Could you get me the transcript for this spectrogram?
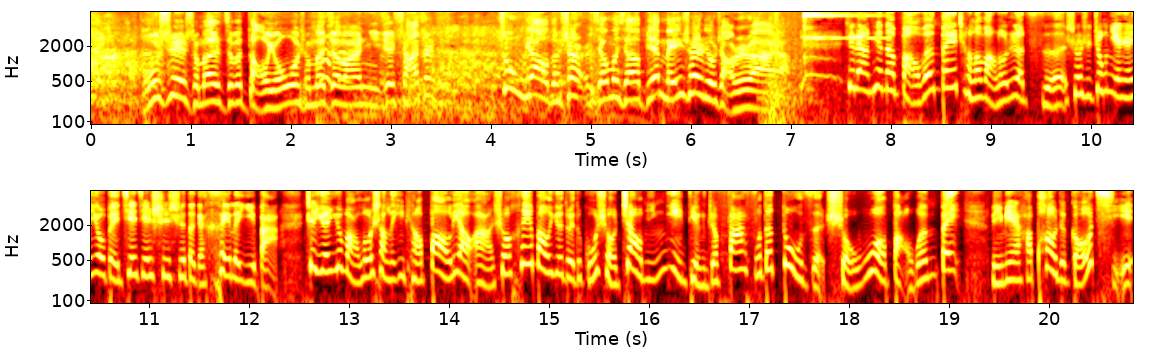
不是什么什么导游什么这玩意儿，你这啥事儿？重要的事儿行不行？别没事儿就找是吧？这两天呢，保温杯成了网络热词，说是中年人又被结结实实的给黑了一把。这源于网络上的一条爆料啊，说黑豹乐队的鼓手赵明义顶着发福的肚子，手握保温杯，里面还泡着枸杞。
